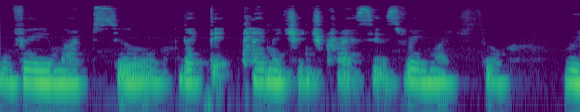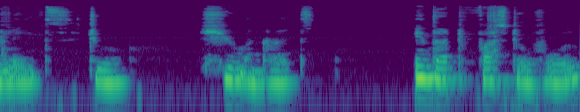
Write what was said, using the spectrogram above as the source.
very much so, like the climate change crisis, very much so relates to human rights. In that, first of all,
